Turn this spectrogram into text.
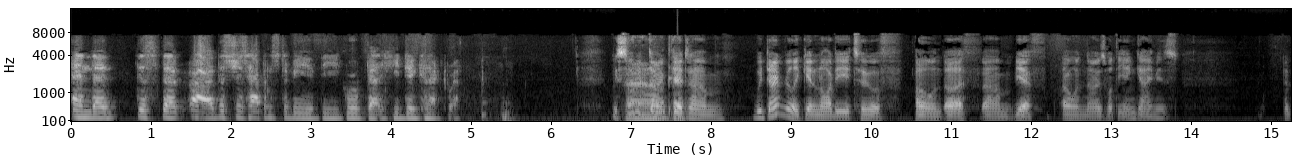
and that this that uh, this just happens to be the group that he did connect with. We sort of Ah, don't okay. get um we don't really get an idea too if Owen uh, if um yeah if Owen knows what the end game is. It,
